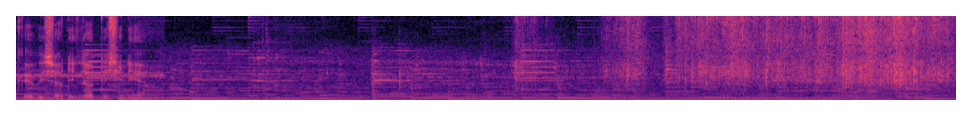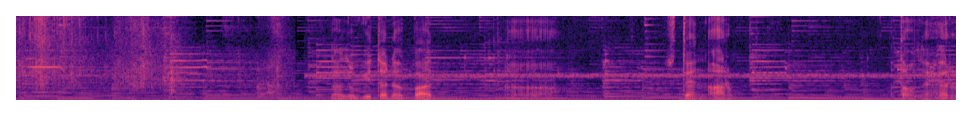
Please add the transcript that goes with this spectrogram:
Oke, bisa dilihat di sini ya. Lalu kita dapat uh, stand arm atau leher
